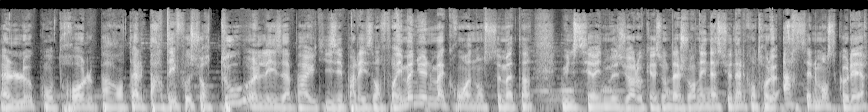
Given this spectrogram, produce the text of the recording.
le contrôle parental par défaut sur tous les appareils utilisés par les enfants. Emmanuel Macron annonce ce matin une série de mesures à l'occasion de la journée nationale contre le harcèlement scolaire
